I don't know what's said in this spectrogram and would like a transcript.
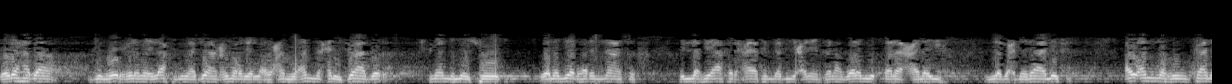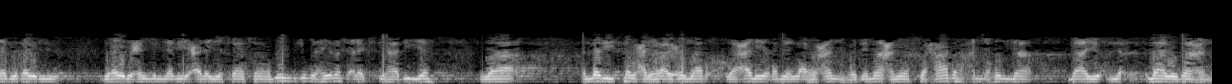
وذهب جمهور علماء الأخذ بما جاء عن عمر رضي الله عنه وأن حديث جابر احتمال منسوخ ولم يظهر الناسخ إلا في آخر حياة النبي عليه السلام ولم يطلع عليه إلا بعد ذلك أو أنه كان بغير بغير علم النبي عليه الصلاة والسلام. بجملة هي مسألة اجتهادية والذي اجتمع عليه رأي عمر وعلي رضي الله عنه وجماعة من الصحابة أنهن لا لا يباعن.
